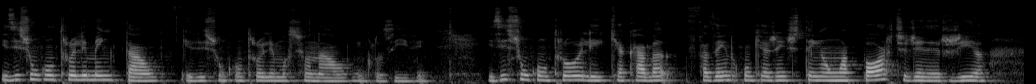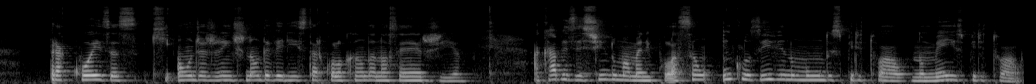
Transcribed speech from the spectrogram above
existe um controle mental, existe um controle emocional, inclusive. Existe um controle que acaba fazendo com que a gente tenha um aporte de energia para coisas que onde a gente não deveria estar colocando a nossa energia. Acaba existindo uma manipulação, inclusive no mundo espiritual, no meio espiritual.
